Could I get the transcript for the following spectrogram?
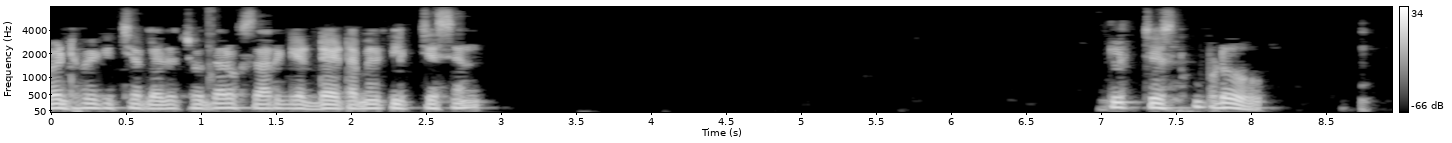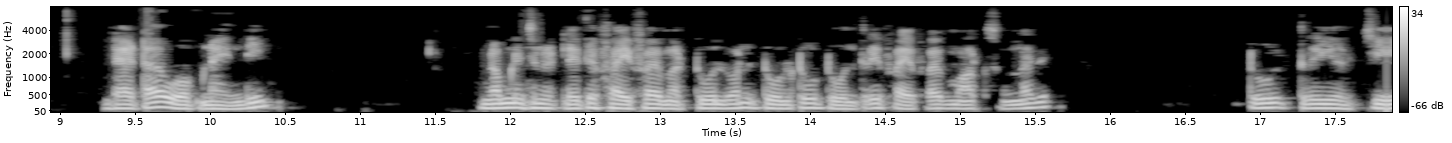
ట్వంటీ ఫైవ్కి ఇచ్చారు. లేదా చూద్దారు ఒకసారి గెట్ డేటా మీద క్లిక్ చేశాను. క్లిక్ చేసినప్పుడు డేటా ఓపెన్ అయింది. గమనించినట్లయితే five five tool one tool two tool three five five marks ఉన్నది. టూల్ త్రీ వచ్చి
